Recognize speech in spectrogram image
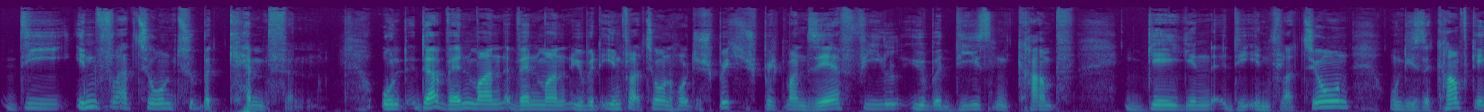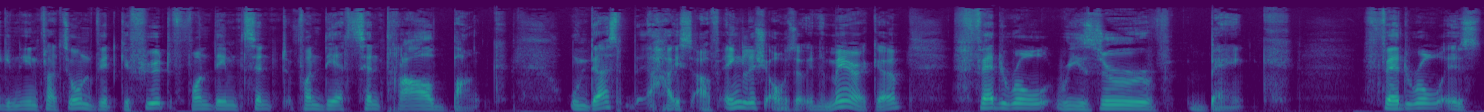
die Inflation zu bekämpfen. Und da, wenn man, wenn man über die Inflation heute spricht, spricht man sehr viel über diesen Kampf gegen die Inflation. Und dieser Kampf gegen die Inflation wird geführt von, dem Zent von der Zentralbank. Und das heißt auf Englisch, also in Amerika, Federal Reserve Bank. Federal ist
